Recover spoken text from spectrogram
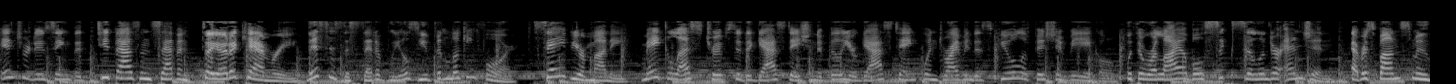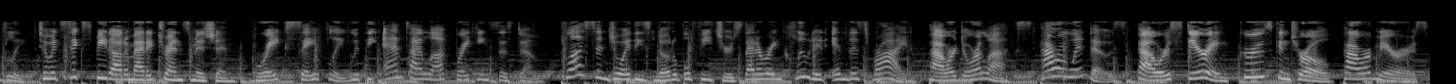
Introducing the 2007 Toyota Camry. This is the set of wheels you've been looking for. Save your money. Make less trips to the gas station to fill your gas tank when driving this fuel-efficient vehicle with a reliable six-cylinder engine that responds smoothly to its six-speed automatic transmission. Brake safely with the anti-lock braking system. Plus, enjoy these notable features that are included in this ride. Power door locks, power windows, power steering, cruise control, power mirrors,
